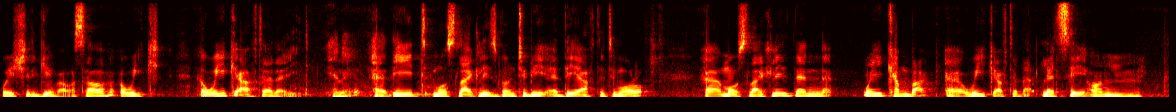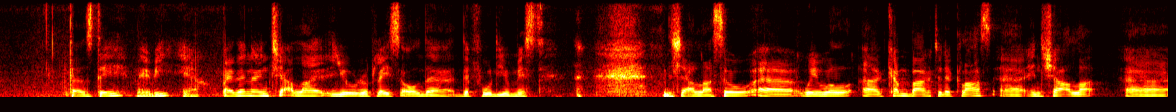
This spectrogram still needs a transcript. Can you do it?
we should give ourselves a week, a week after the Eid. You know, Eid most likely is going to be a day after tomorrow, uh, most likely. Then we come back a week after that. Let's say on Thursday, maybe. Yeah. By then, inshallah, you replace all the, the food you missed. inshallah. So uh, we will uh, come back to the class, uh, inshallah, uh,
